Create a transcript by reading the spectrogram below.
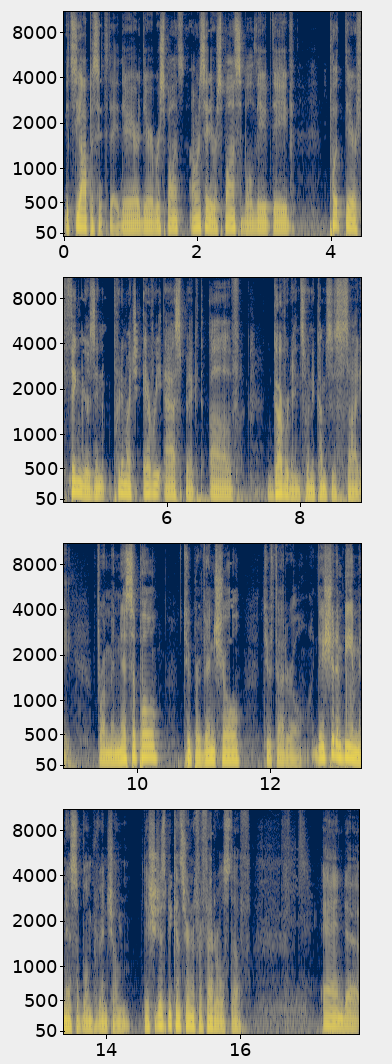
it's the opposite today. They're they're respons- I want to say they're responsible. They've they've put their fingers in pretty much every aspect of governance when it comes to society, from municipal to provincial to federal. They shouldn't be in municipal and provincial. They should just be concerned for federal stuff. And uh,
